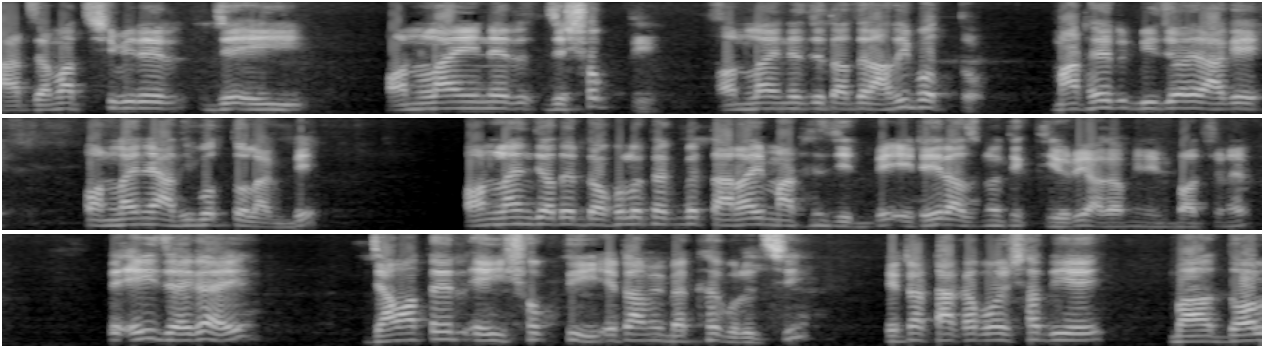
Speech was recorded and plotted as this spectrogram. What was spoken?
আর জামাত শিবিরের যে এই অনলাইনের যে শক্তি অনলাইনে যে তাদের আধিপত্য, মাঠের বিজয়ের আগে অনলাইনে আধিপত্য লাগবে। অনলাইন যাদের দখলে থাকবে, তারাই মাঠে জিতবে। এটাই রাজনৈতিক থিওরি আগামী নির্বাচনের। তো এই জায়গায় জামাতের এই শক্তি, এটা আমি ব্যাখ্যা করেছি। এটা টাকা পয়সা দিয়ে বা দল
